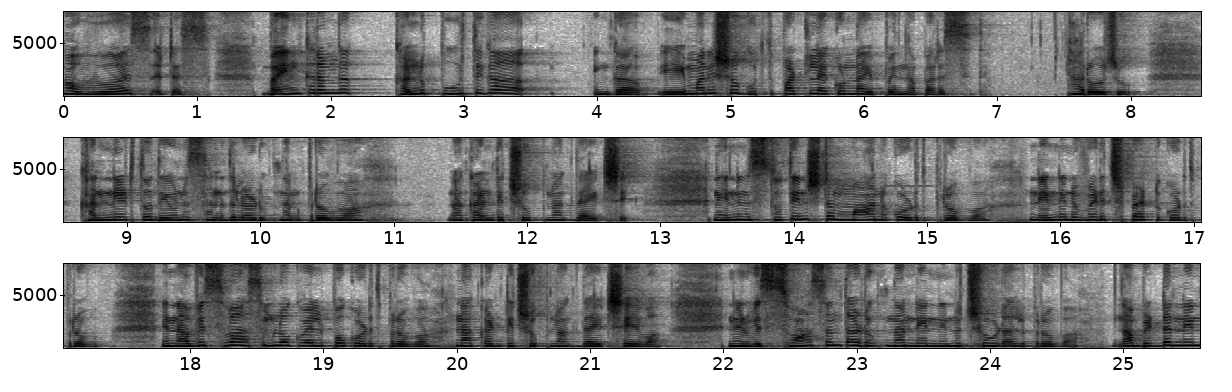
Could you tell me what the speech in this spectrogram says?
how worse it is. భయంకరంగా కళ్ళు పూర్తిగా ఇంకా ఏ మనిషో గుర్తుపట్టలేకుండా అయిపోయింది ఆ పరిస్థితి. ఆ రోజు కన్నీటితో దేవుని సన్నిధిలో అడుగుతున్నాను ప్రవ్వా నా కంటి చూపు నాకు దయచి నేను నిన్ను స్థుతించడం మానకూడదు ప్రవ్వ. నేను నిన్ను విడిచిపెట్టకూడదు ప్రభు నేను అవిశ్వాసంలోకి వెళ్ళిపోకూడదు ప్రవ్వ. నా కంటి చూపు నాకు దయచేవా నేను విశ్వాసంతో అడుగుతున్నాను నేను నిన్ను చూడాలి ప్రవ్వ. నా బిడ్డను నేను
